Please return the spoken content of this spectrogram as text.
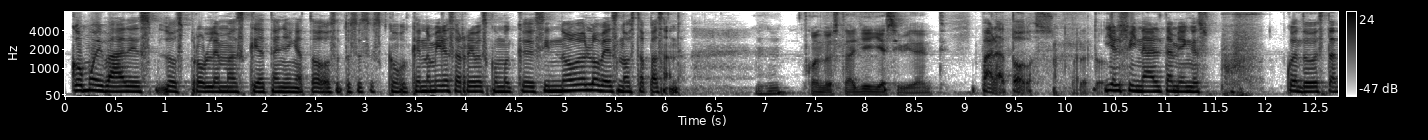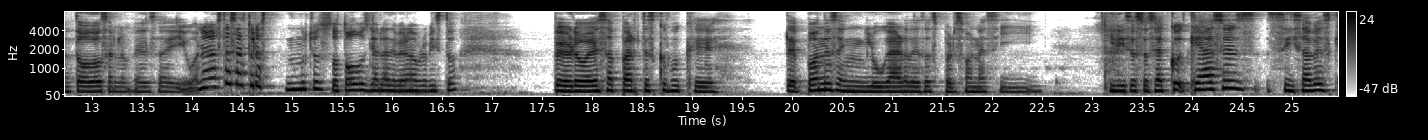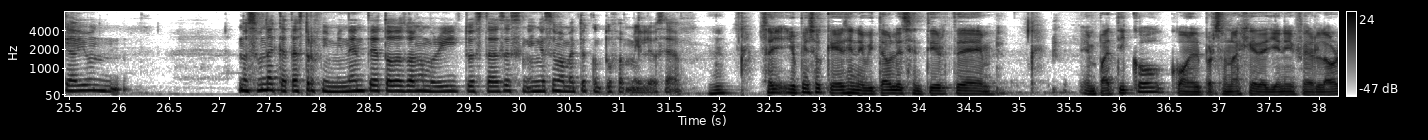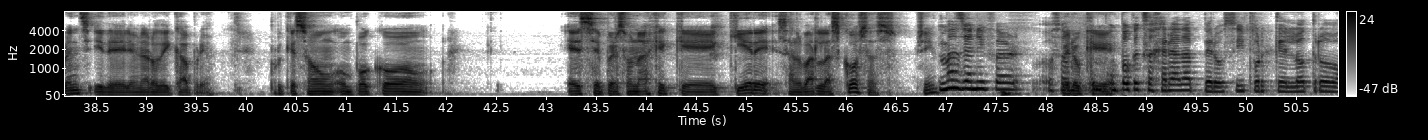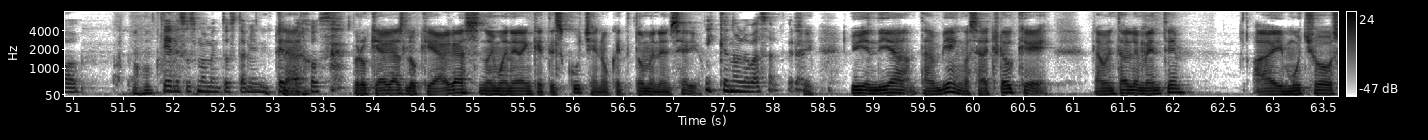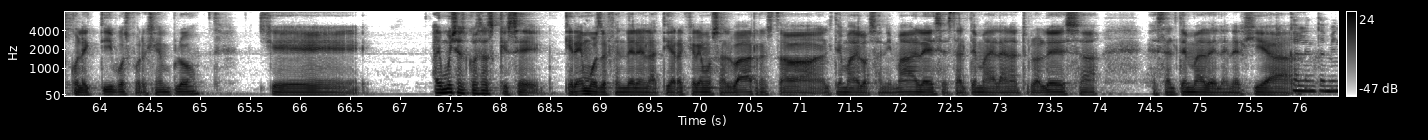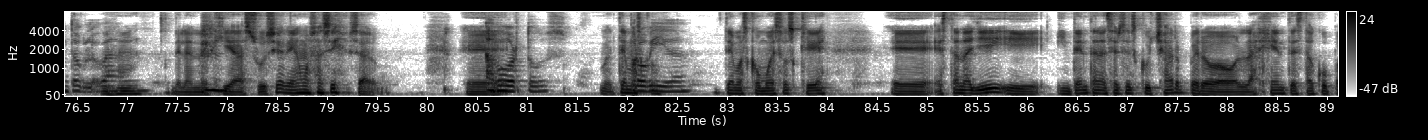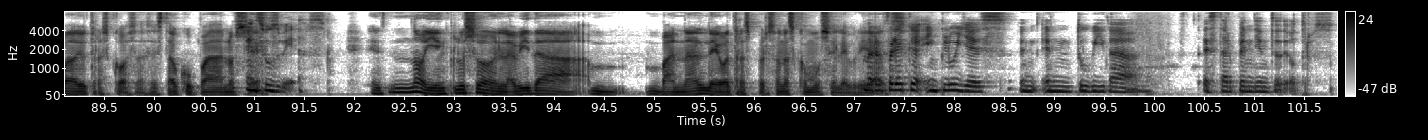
cómo evades los problemas que atañen a todos. Entonces es como que no mires arriba, es como que si no lo ves no está pasando. Cuando está allí y es evidente. Para todos. Y el final también es cuando están todos en la mesa y bueno, a estas alturas muchos o todos ya la debieron haber visto, pero esa parte es como que te pones en lugar de esas personas y, y dices, o sea, ¿qué haces si sabes que hay un, no sé, una catástrofe inminente, todos van a morir y tú estás en ese momento con tu familia, o sea. O sea, yo pienso que es inevitable sentirte empático con el personaje de Jennifer Lawrence y de Leonardo DiCaprio, porque son un poco ese personaje que quiere salvar las cosas, ¿sí? Más Jennifer, o sea, un, poco exagerada, pero sí porque el otro tiene sus momentos también pendejos. pero que hagas lo que hagas, no hay manera en que te escuchen o que te tomen en serio. Y que no lo vas a ver. Sí. Y hoy en día también, o sea, creo que lamentablemente hay muchos colectivos, por ejemplo, que hay muchas cosas que se queremos defender en la tierra, queremos salvar. Está el tema de los animales, está el tema de la naturaleza, está el tema de la energía. Calentamiento global. de la energía sucia, digamos así. O sea, eh, Abortos. Temas, vida. temas como esos que eh, están allí y intentan hacerse escuchar, pero la gente está ocupada de otras cosas. Está ocupada, no sé. En sus vidas. no, y incluso en la vida banal de otras personas como celebridades. Me refiero a que incluyes en, tu vida estar pendiente de otros.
